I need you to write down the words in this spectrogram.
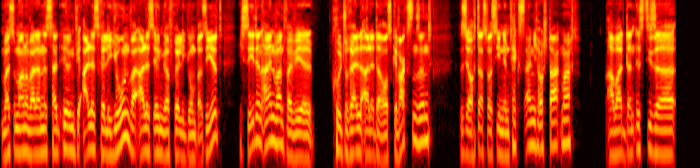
Weißt du, Manu, weil dann ist halt irgendwie alles Religion, weil alles irgendwie auf Religion basiert. Ich sehe den Einwand, weil wir kulturell alle daraus gewachsen sind. Das ist ja auch das, was ihn im Text eigentlich auch stark macht. Aber dann ist dieser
